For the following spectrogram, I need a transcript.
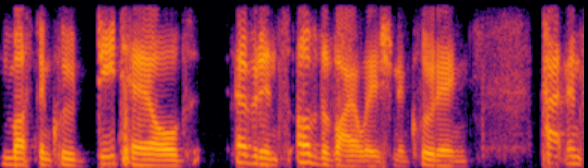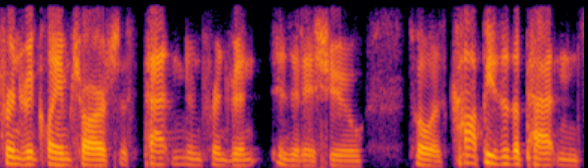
and must include detailed evidence of the violation, including patent infringement claim charts if patent infringement is at issue, as well as copies of the patents,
